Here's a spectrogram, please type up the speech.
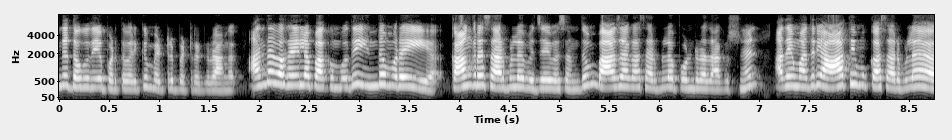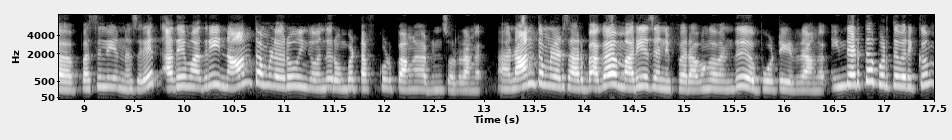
இந்த தொகுதியை பொறுத்த வரைக்கும் வெற்றி பெற்றிருக்கிறாங்க. அந்த வகையில பார்க்கும்போது இந்த முறை காங்கிரஸ் சார்பில் விஜய் வசந்தும் பாஜக சார்பில் பொன் ராதாகிருஷ்ணன் அதே மாதிரி அதிமுக சார்பில் பசிலியன் நசரேத் அதே மாதிரி நாம் தமிழரும் இங்க வந்து ரொம்ப டஃப் கொடுப்பாங்க அப்படின்னு சொல்றாங்க. நாம் தமிழர் சார்பாக மரிய ஜெனிஃபர் அவங்க வந்து போட்டியிடுறாங்க. இந்த இடத்த பொறுத்த வரைக்கும்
